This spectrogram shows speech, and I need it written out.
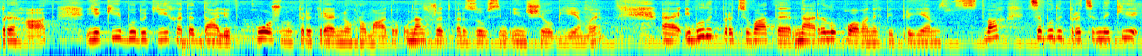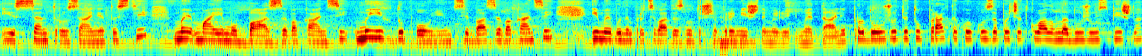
бригад, які будуть їхати далі в кожну територіальну громаду. У нас вже тепер зовсім інші об'єми, Е, і будуть працювати на релокованих підприємствах. Це будуть працівники із центру зайнятості. Ми маємо бази вакансій. Ми їх доповнюємо. Ці бази вакансій, і ми будемо працювати з внутрішньопереміщеними людьми далі, продовжувати ту практику, яку започаткували. Вона дуже успішна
